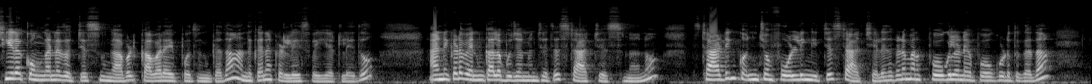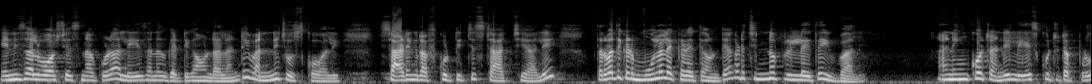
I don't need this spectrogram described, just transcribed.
చీర కొంగ అనేది వచ్చేస్తుంది కాబట్టి కవర్ అయిపోతుంది కదా. అందుకని అక్కడ లేస్ వేయట్లేదు. అండ్ ఇక్కడ వెనకాల భుజం నుంచి అయితే స్టార్ట్ చేస్తున్నాను. స్టార్టింగ్ కొంచెం ఫోల్డింగ్ ఇచ్చే స్టార్ట్ చేయాలి. ఎందుకంటే మనకు పోగులు అనేవి పోకూడదు కదా. ఎన్నిసార్లు వాష్ చేసినా కూడా లేస్ అనేది గట్టిగా ఉండాలంటే ఇవన్నీ చూసుకోవాలి. స్టార్టింగ్ రఫ్ కుట్టించి స్టార్ట్ చేయాలి. తర్వాత ఇక్కడ మూలలు ఎక్కడైతే ఉంటే అక్కడ చిన్న ఫ్రిల్ అయితే ఇవ్వాలి. అండ్ ఇంకోటి అండి లేస్ కుట్టేటప్పుడు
